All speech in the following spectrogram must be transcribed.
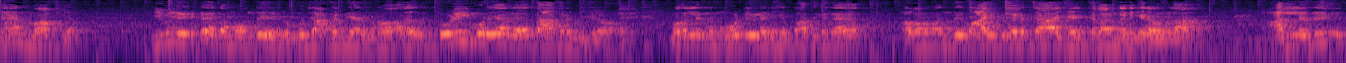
லேண்ட் மாஃபியா இவங்கக்கிட்ட நம்ம வந்து ரொம்ப ஜாக்கிரதையாக இருக்கணும். அதாவது தொழில் முறையாக நிலத்தை ஆக்கிரமிக்கிறவங்க. முதல்ல இந்த மோட்டிவில் நீங்கள் பார்த்துக்கோங்க. அவங்க வந்து வாய்ப்பு கிடைச்சா ஏற்கலாம்னு நினைக்கிறவங்களா? அல்லது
